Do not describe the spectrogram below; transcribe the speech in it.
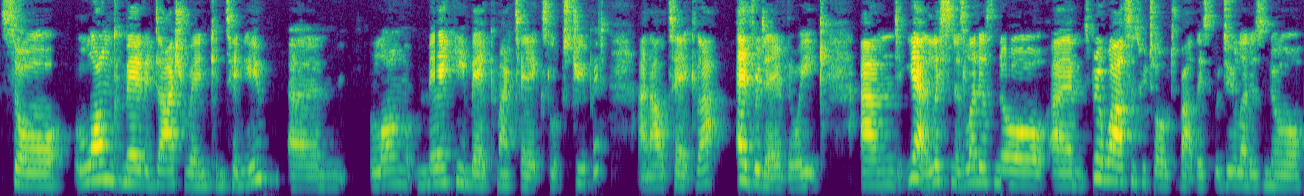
So long may the Dyche reign continue. Um, long may he make my takes look stupid, and I'll take that every day of the week. And yeah, listeners, let us know. Um, it's been a while since we talked about this, but do let us know.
